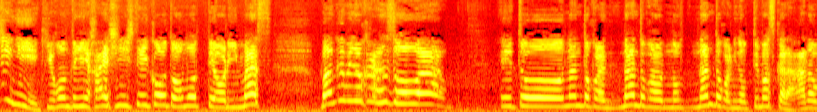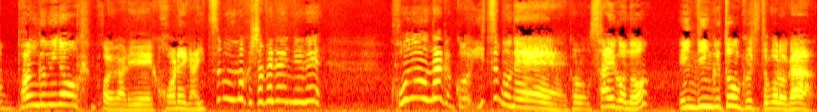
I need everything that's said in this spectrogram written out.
時に基本的に配信していこうと思っております。番組の感想は、えっ、ー、と、なんとか、なんとかの、なんとかに載ってますから、あの、番組の、これがね、これがいつもうまく喋れないんだよね。この、なんかこう、いつもね、この最後のエンディングトークってところが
